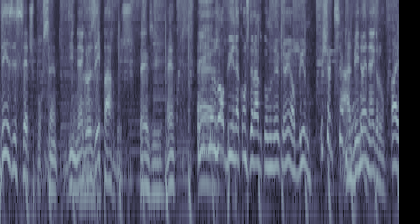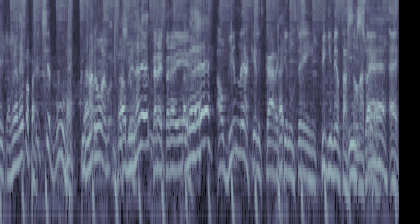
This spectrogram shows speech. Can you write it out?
17% de negros e pardos. Entendi. É. E, os albinos é considerado como negro, hein? Albino? Deixa de ser Albino é negro. Aí, tá vendo aí, papai? Deixa de ser burro. Não é Ah, não. não? Albino é negro. Peraí, peraí. Tá? Albino não é aquele cara que não tem pigmentação na pele. é, é.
